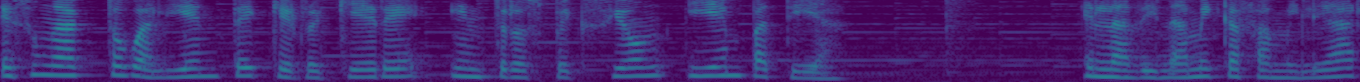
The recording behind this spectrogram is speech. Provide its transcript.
Es un acto valiente que requiere introspección y empatía. En la dinámica familiar,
